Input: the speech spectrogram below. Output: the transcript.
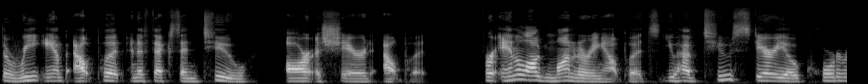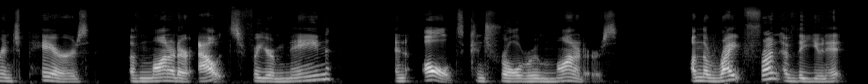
The reamp output and effects send 2 are a shared output. For analog monitoring outputs, you have two stereo quarter inch pairs of monitor outs for your main and alt control room monitors. On the right front of the unit,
